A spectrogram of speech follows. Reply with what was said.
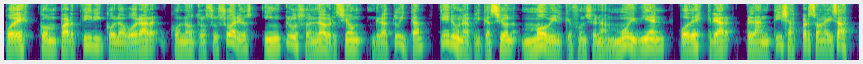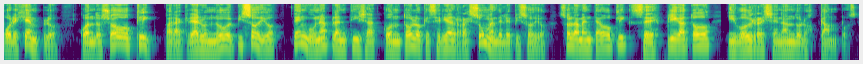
Puedes compartir y colaborar con otros usuarios, incluso en la versión gratuita. Tiene una aplicación móvil que funciona muy bien. Podés crear plantillas personalizadas, por ejemplo, cuando yo hago clic para crear un nuevo episodio, tengo una plantilla con todo lo que sería el resumen del episodio. Solamente hago clic, se despliega todo y voy rellenando los campos.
